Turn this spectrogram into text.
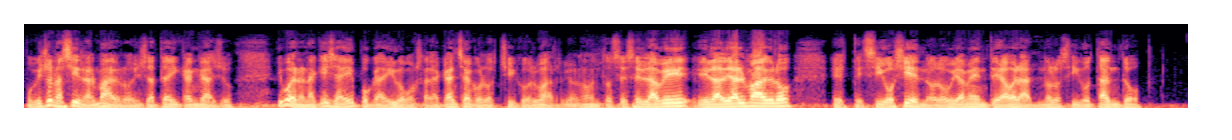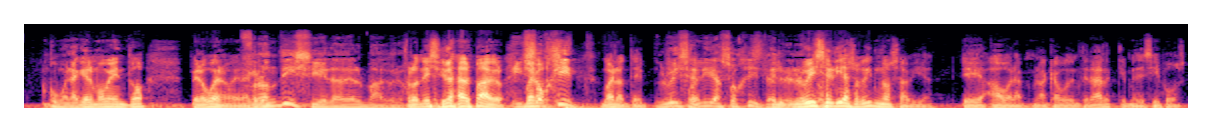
porque yo nací en Almagro, en Yatay y Cangallo, y bueno, en aquella época íbamos a la cancha con los chicos del barrio, ¿no? Entonces él la ve, era de Almagro, este, sigo siendo, obviamente, ahora no lo sigo tanto como en aquel momento, pero bueno. Era Frondizi era de Almagro. Frondizi era de Almagro. Y bueno, Sojit. Bueno, te, Luis Elías Sojit. Luis Elías Sojit no sabía. Eh, ahora me acabo de enterar que me decís vos.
